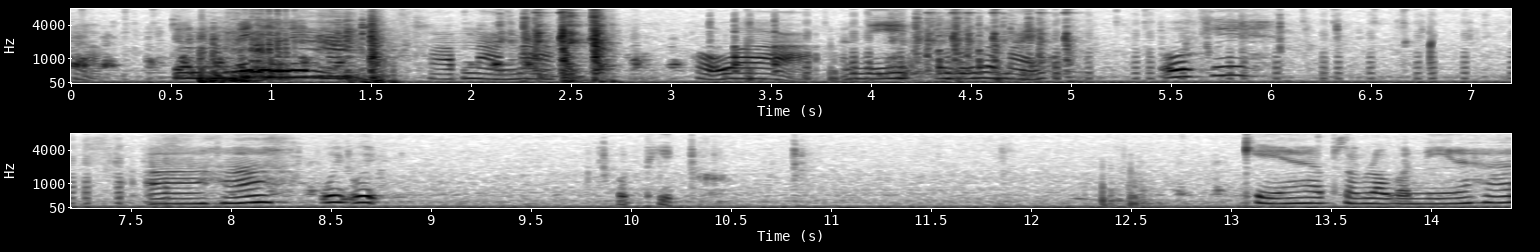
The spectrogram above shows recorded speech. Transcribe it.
ครับจนไม่ได้เล่นนะครับนานมาก เพราะว่าอันนี้ไม่รู้ทำไม โอเค อ่าฮะ อุ๊ยอุ๊ยกดผิด โอเคครับสำหรับวันนี้นะฮะ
